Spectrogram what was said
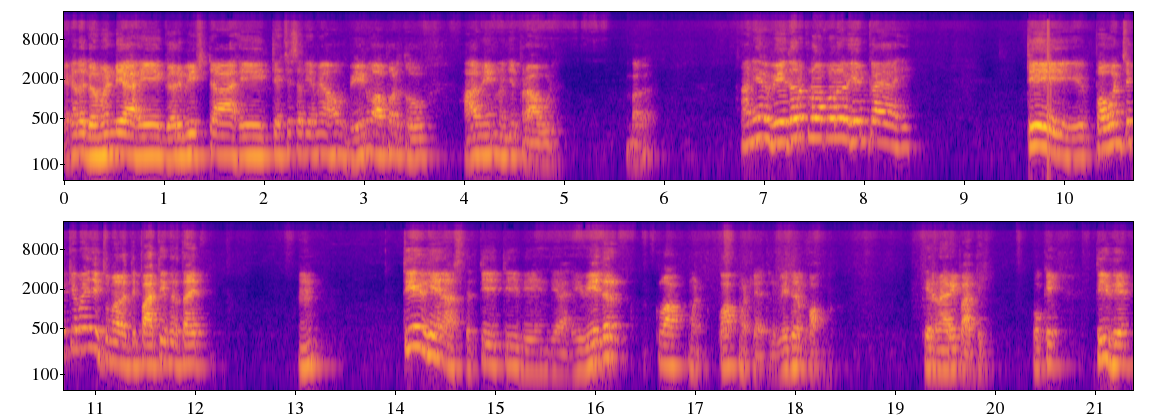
एखादा गमंडी आहे गर्विष्ठ आहे त्याच्यासाठी आम्ही हा वेन वापरतो. हा वेन म्हणजे प्राऊड बघा. आणि या वेदर क्लॉकवाला वेन काय आहे? ते पवनचक्की माहिती तुम्हाला? ते पाती करतायत हम्म? ते व्हेन असतं ते ते व्हेन जे आहे वेदर क्लॉक क्लॉक म्हटलं जातं वेदर क्लॉक फिरणारी पाती. ओके? ती व्हेन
